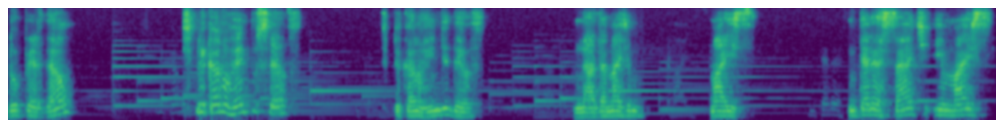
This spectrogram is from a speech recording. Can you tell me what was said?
do perdão, explicando o reino dos céus, explicando o reino de Deus. Nada mais, mais interessante e mais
